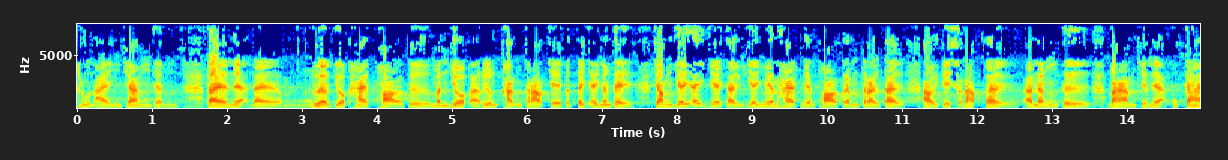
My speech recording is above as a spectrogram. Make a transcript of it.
ខ្លួនឯងអញ្ចឹងចឹងតែអ្នកដែលលើកយកហេតុផលគឺមិនយកអារឿងខឹងក្រោតជេរបតិចអីហ្នឹងទេចង់និយាយអីនិយាយទៅនិយាយមានហេតុមានផលត្រឹមត្រូវទៅឲ្យគេស្ដាប់ទៅអាហ្នឹងគឺបានជាអ្នកពូកែ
